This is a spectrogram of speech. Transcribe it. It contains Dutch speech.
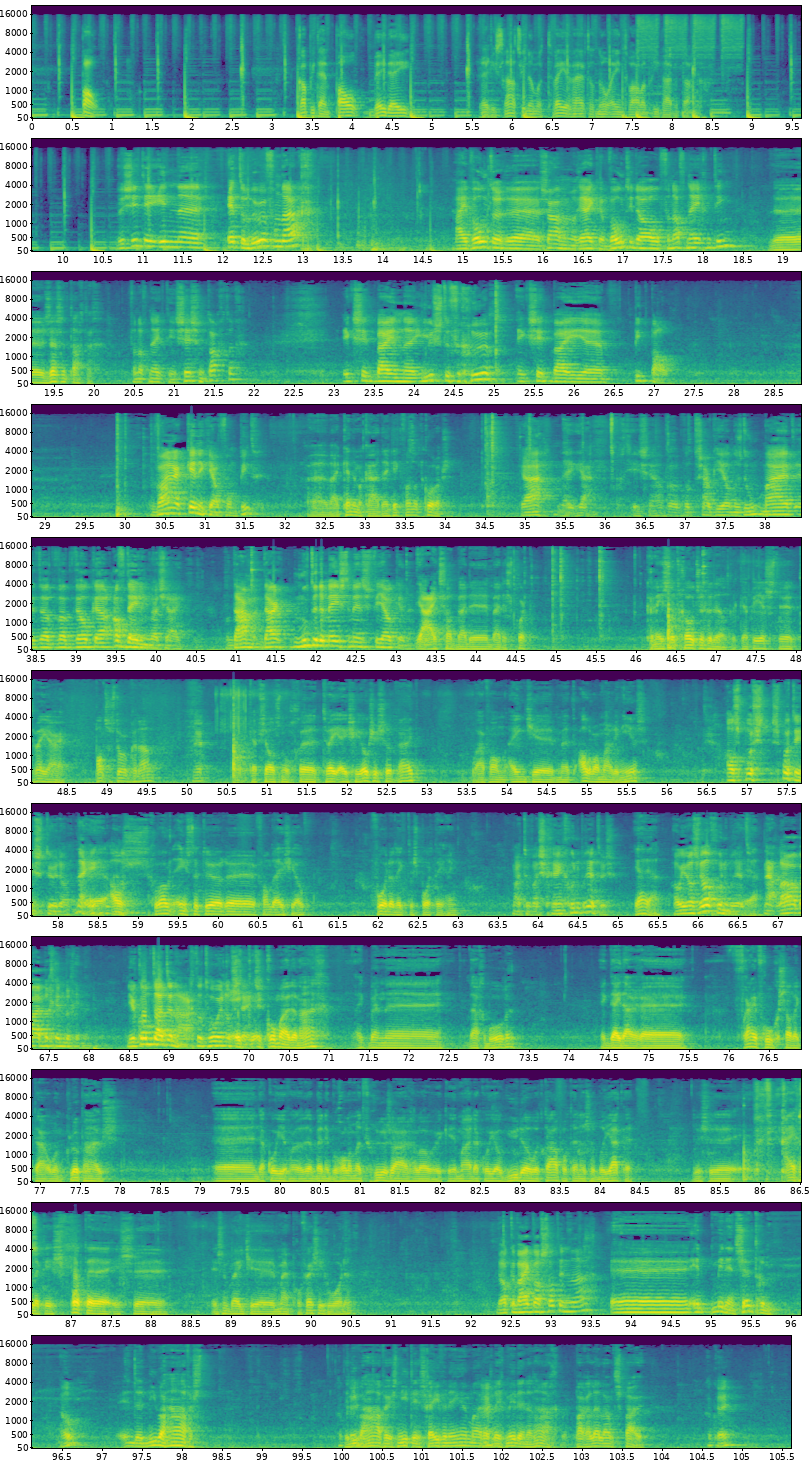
Paul. Kapitein Paul, BD, registratienummer 520112 We zitten in uh, Etteleur vandaag. Hij woont er uh, samen met Rijke, woont hij er al vanaf 19? De 86. Vanaf 1986. Ik zit bij een uh, illustre figuur. Ik zit bij Piet Paul. Waar ken ik jou van, Piet? Wij kennen elkaar, denk ik, van het korps. Ja, nee, ja. Jezus, ja, wat, wat, zou ik hier anders doen? Maar dat, wat, welke afdeling was jij? Want daar, daar moeten de meeste mensen van jou kennen. Ja, ik zat bij de, bij de sport. Tenminste, het grootste gedeelte. Ik heb eerst uh, twee jaar panzerstorm gedaan. Ja. Ik heb zelfs nog uh, twee ECO's gedraaid. Waarvan eentje met allemaal mariniers. Als sport, sportinstructeur dan? Nee. Uh, als gewoon instructeur van de ECO. Voordat ik de sport in ging. Maar toen was je geen groene bret dus? Ja, ja. Oh, je was wel groene bret? Ja. Nou, laten we bij het begin beginnen. Je komt uit Den Haag, dat hoor je nog steeds. Ik kom uit Den Haag. Ik ben uh, daar geboren. Ik deed daar... Uh, vrij vroeg zat ik daar op een clubhuis. En daar, kon je, daar ben ik begonnen met figuurzagen geloof ik. Maar daar kon je ook judo, tafeltennis en biljarten. Dus uh, eigenlijk is sporten is, is een beetje mijn professie geworden. Welke wijk was dat in Den Haag? Uh, in, midden in het centrum. Oh? In de Nieuwe Haven. Okay. De Nieuwe Haven is niet in Scheveningen, maar ja. dat ligt midden in Den Haag. Parallel aan het Spui. Oké. Okay.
